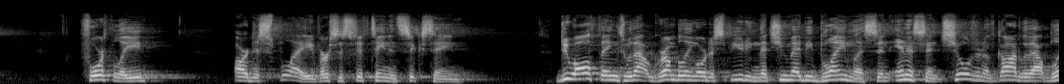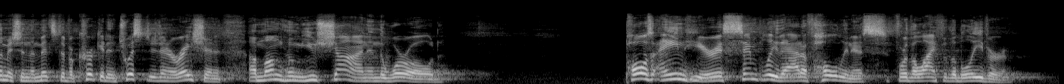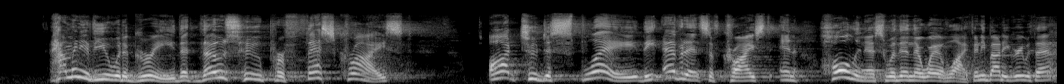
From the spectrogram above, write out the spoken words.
Fourthly, our display, verses 15 and 16. Do all things without grumbling or disputing, that you may be blameless and innocent, children of God without blemish in the midst of a crooked and twisted generation, among whom you shine in the world. Paul's aim here is simply that of holiness for the life of the believer. How many of you would agree that those who profess Christ ought to display the evidence of Christ and holiness within their way of life? Anybody agree with that?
